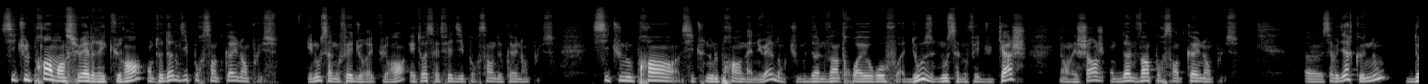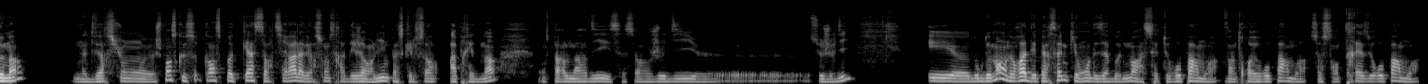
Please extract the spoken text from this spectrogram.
Si tu le prends en mensuel récurrent, on te donne 10% de coin en plus. Et nous, ça nous fait du récurrent, et toi, ça te fait 10% de coin en plus. Si tu, nous prends, si nous le prends en annuel, donc tu nous donnes 23 euros x 12, nous, ça nous fait du cash, et en échange, on te donne 20% de coin en plus. Euh, ça veut dire que nous, demain, notre version, euh, je pense que quand ce podcast sortira, la version sera déjà en ligne parce qu'elle sort après-demain. On se parle mardi et ça sort jeudi, euh, ce jeudi. Et euh, donc demain, on aura des personnes qui auront des abonnements à 7 euros par mois, 23 euros par mois, 73 euros par mois,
